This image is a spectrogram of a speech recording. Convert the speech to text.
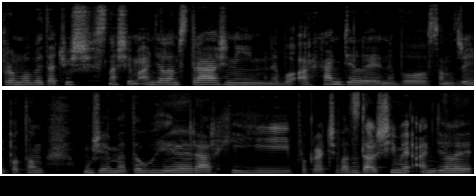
promluvit ať už s naším andělem strážným, nebo archanděli, nebo samozřejmě potom můžeme tou hierarchií pokračovat s dalšími anděli.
